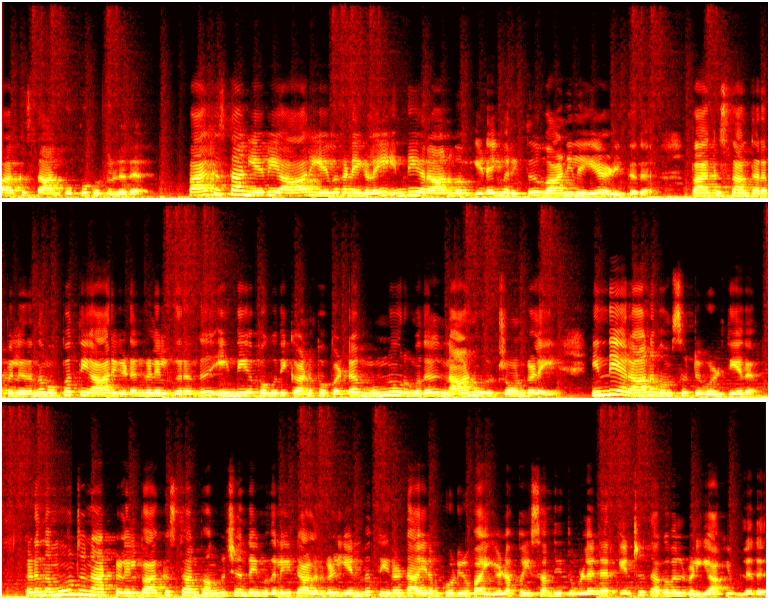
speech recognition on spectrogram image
பாகிஸ்தான் ஒப்புக்கொண்டுள்ளது. பாகிஸ்தான் ஏவிய ஆறு ஏவுகணைகளை இந்திய ராணுவம் இடைமறித்து வானிலையே அழித்தது. பாகிஸ்தான் தரப்பிலிருந்து முப்பத்தி ஆறு இடங்களில் இருந்து இந்திய பகுதிக்கு அனுப்பப்பட்ட முன்னூறு முதல் நானூறு ட்ரோன்களை இந்திய ராணுவம் சுட்டு வீழ்த்தியது. கடந்த மூன்று நாட்களில் பாகிஸ்தான் பங்குச்சந்தை முதலீட்டாளர்கள் எண்பத்தி இரண்டாயிரம் கோடி ரூபாய் இழப்பை சந்தித்துள்ளனர் என்று தகவல் வெளியாகியுள்ளது.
